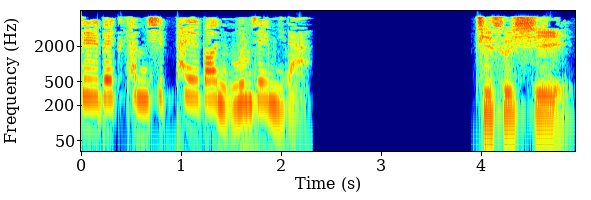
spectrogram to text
738번 문제입니다. 지수 씨,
